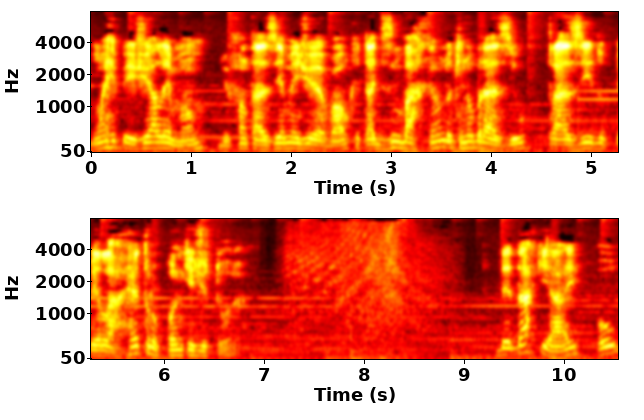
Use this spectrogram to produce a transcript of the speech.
um RPG alemão de fantasia medieval que está desembarcando aqui no Brasil, trazido pela Retropunk Editora. The Dark Eye, ou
